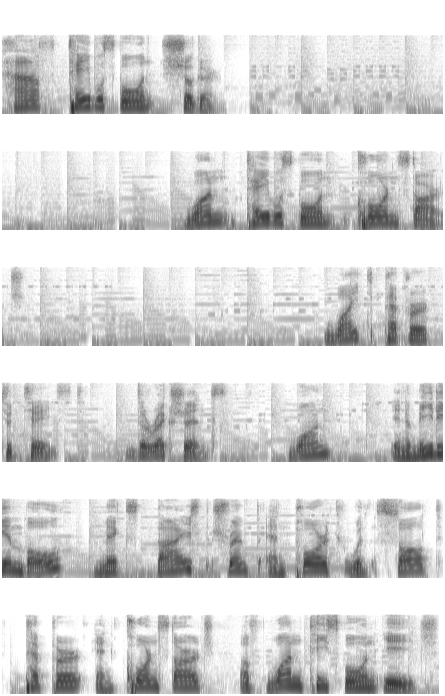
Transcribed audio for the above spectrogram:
half tablespoon sugar, 1 tablespoon cornstarch, white pepper to taste. Directions 1. In a medium bowl, mix diced shrimp and pork with salt, pepper, and cornstarch of 1 teaspoon each.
